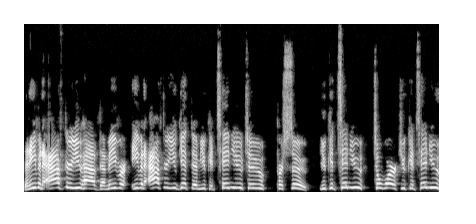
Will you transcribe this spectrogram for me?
That even after you have them, even, even after you get them, you continue to pursue. You continue to work. You continue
